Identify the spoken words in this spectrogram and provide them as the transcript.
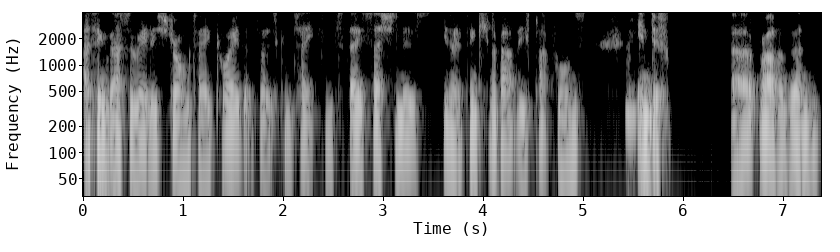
I think that's a really strong takeaway that folks can take from today's session is you know thinking about these platforms in different uh, rather than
